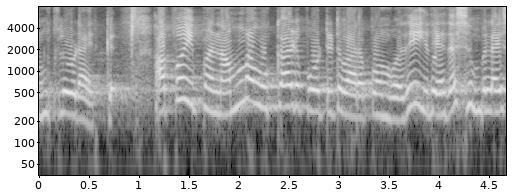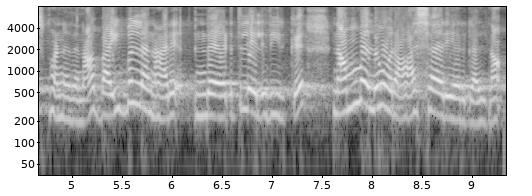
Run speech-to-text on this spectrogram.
இன்க்ளூட் ஆயிருக்கு. அப்போ இப்போ நம்ம முக்காடு போட்டுட்டு வரப்போகும்போது இது எதை சிம்பிளைஸ் பண்ணுதுன்னா பைபிளில் நிறைய இந்த இடத்துல எழுதியிருக்கு நம்மளும் ஒரு ஆசாரியர்கள் தான்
